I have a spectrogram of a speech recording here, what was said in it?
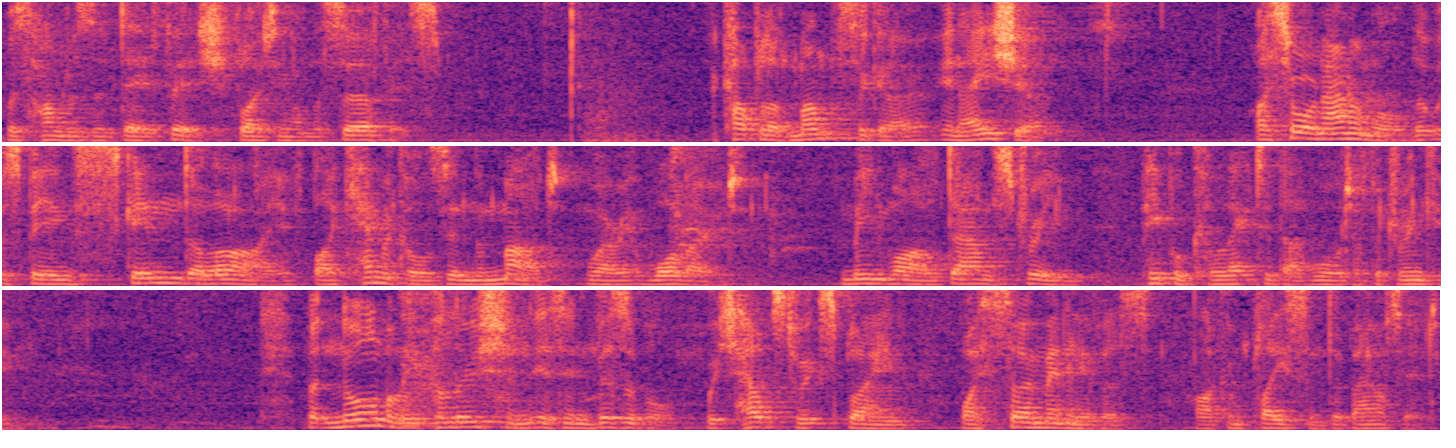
was hundreds of dead fish floating on the surface. A couple of months ago in Asia, I saw an animal that was being skinned alive by chemicals in the mud where it wallowed. Meanwhile, downstream, people collected that water for drinking. But normally, pollution is invisible, which helps to explain why so many of us are complacent about it.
